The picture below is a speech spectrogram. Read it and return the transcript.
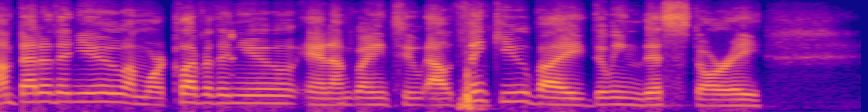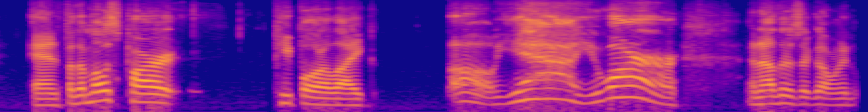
"I'm better than you, I'm more clever than you, and I'm going to outthink you by doing this story." And for the most part, people are like, "Oh yeah, you are," and others are going,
